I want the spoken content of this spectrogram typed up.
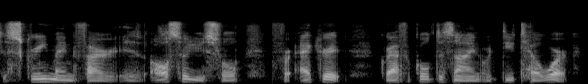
The screen magnifier is also useful for accurate graphical design or detail work.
